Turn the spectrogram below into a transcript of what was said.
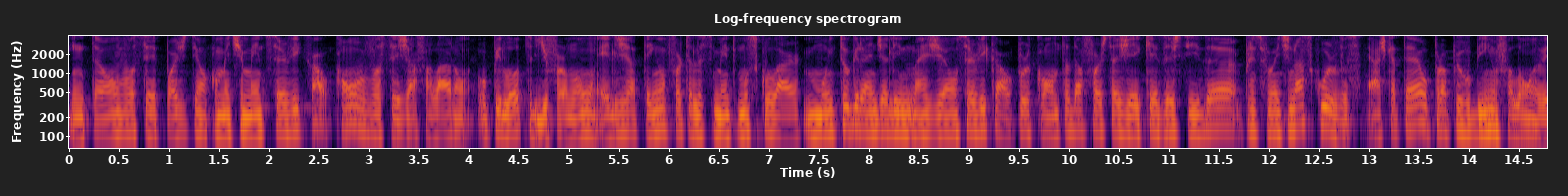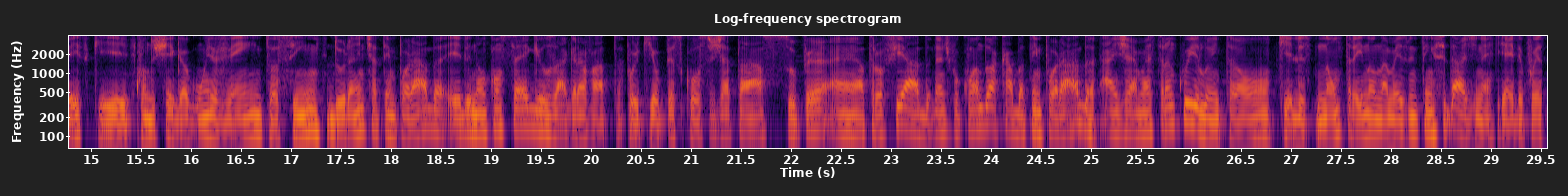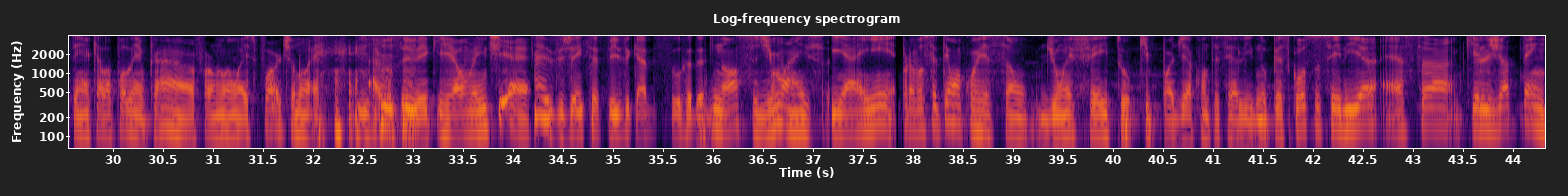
Então você pode ter um acometimento cervical. Como vocês já falaram, o piloto de Fórmula 1 ele já tem um fortalecimento muscular muito grande ali na região cervical, por conta da força G que é exercida principalmente nas curvas. Acho que até o próprio Rubinho falou uma vez que quando chega algum evento assim, durante a temporada, ele não consegue usar gravata, porque o pescoço já tá super é, atrofiado. Então, tipo, quando acaba a temporada, aí já é mais tranquilo. Então, que eles não treinam na mesma intensidade, né? E aí depois tem tem aquela polêmica, ah, a Fórmula 1 é esporte ou não é? aí você vê que realmente é. A exigência física é absurda. Nossa, demais. E aí, para você ter uma correção de um efeito que pode acontecer ali no pescoço, seria essa que ele já tem,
